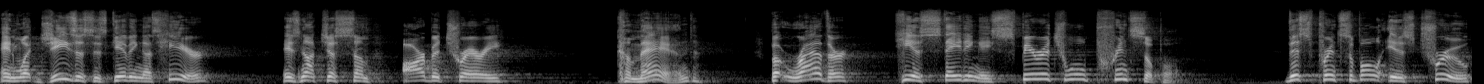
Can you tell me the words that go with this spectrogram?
And what Jesus is giving us here is not just some arbitrary command, but rather he is stating a spiritual principle This principle is true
